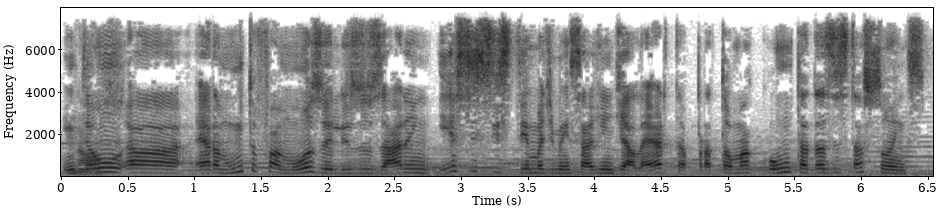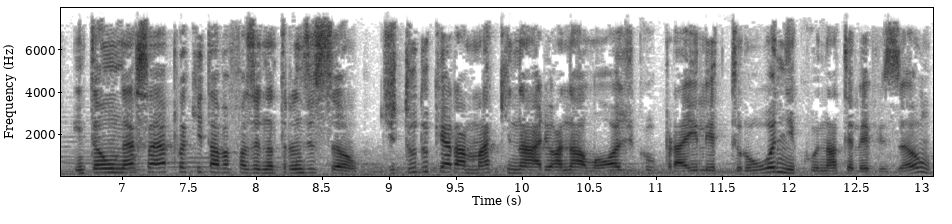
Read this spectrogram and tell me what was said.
Então, uh, era muito famoso eles usarem esse sistema de mensagem de alerta para tomar conta das estações. Então, nessa época que estava fazendo a transição de tudo que era maquinário analógico para eletrônico na televisão,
